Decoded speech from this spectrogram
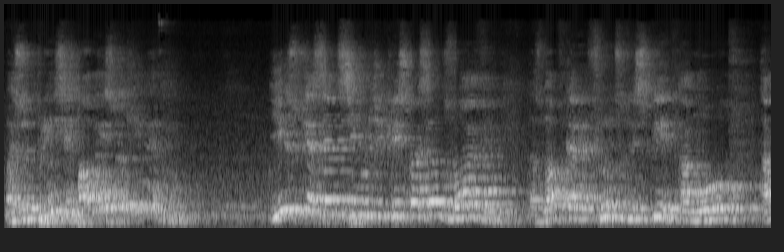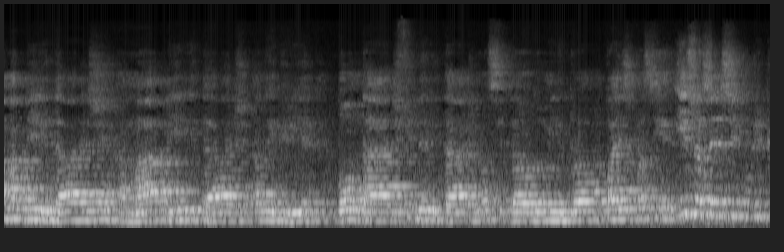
Mas o principal é isso aqui, meu irmão. Isso que é ser discípulo de Cristo, quais são os nove? As nove frutos do Espírito: amor, amabilidade, amabilidade, alegria, bondade, fidelidade, mansidão, domínio próprio, paz e paciência. Isso é ser discípulo de Cristo.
